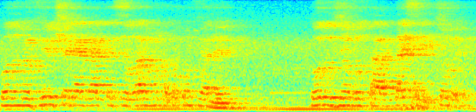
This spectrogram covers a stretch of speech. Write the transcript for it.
Quando meu filho chegar em casa ter celular, eu nunca vou confiar nele. Todos os dias eu vou estar, dá isso aí, deixa eu ver.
